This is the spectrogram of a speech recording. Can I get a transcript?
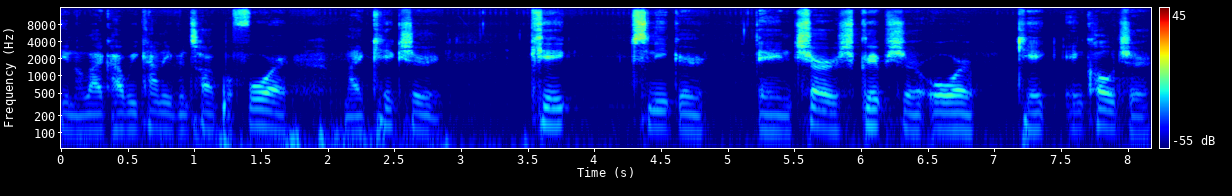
you know, like how we kind of even talked before, like Kickture, kick, sneaker, and church, scripture, or kick and culture.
